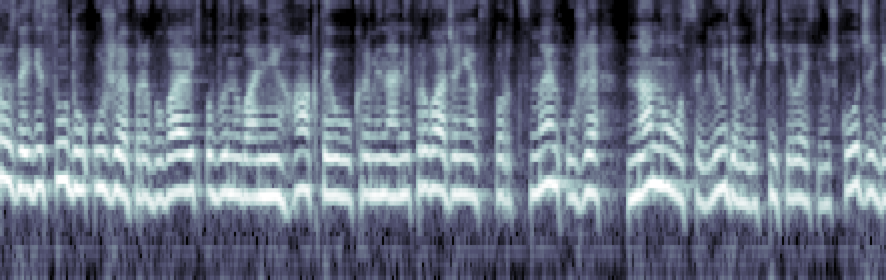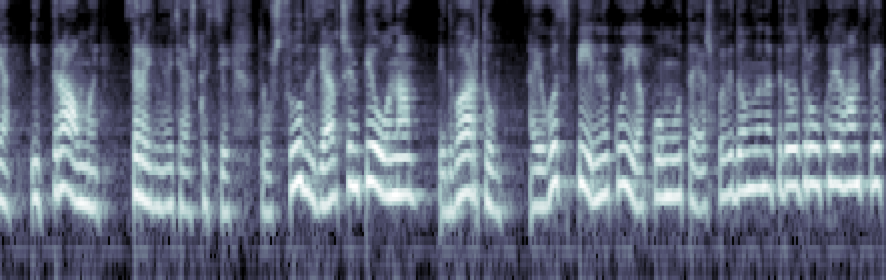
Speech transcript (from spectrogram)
розгляді суду уже перебувають обвинувальні акти у кримінальних провадженнях. Спортсмен уже наносив людям легкі тілесні ушкодження і травми середньої тяжкості. Тож суд взяв чемпіона під варту. А його спільнику, якому теж повідомлено підозру у хуліганстві,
